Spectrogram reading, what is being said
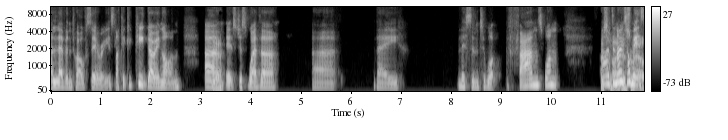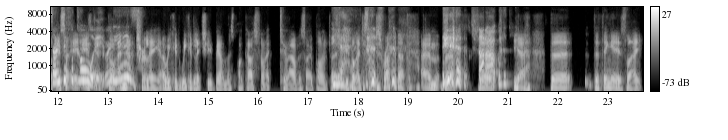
11, 12 series. Like it could keep going on. Um, yeah. It's just whether uh, they listen to what the fans want. I don't know, Tommy. Well. It's so it's, difficult. It, it. Really and naturally, uh, we could we could literally be on this podcast for like two hours. So I apologize. Yeah. People are just like just wrap it up. Um, but yeah, shut the, up. Yeah. The the thing is, like,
